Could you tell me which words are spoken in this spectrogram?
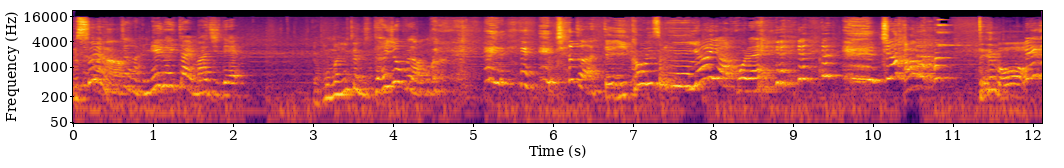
嘘やちょっなと待って目が痛いマジで。いやほんまに大丈夫なの？ちょっと待って。えいい香りする。いやいやこれ。ち ょあでも。目が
